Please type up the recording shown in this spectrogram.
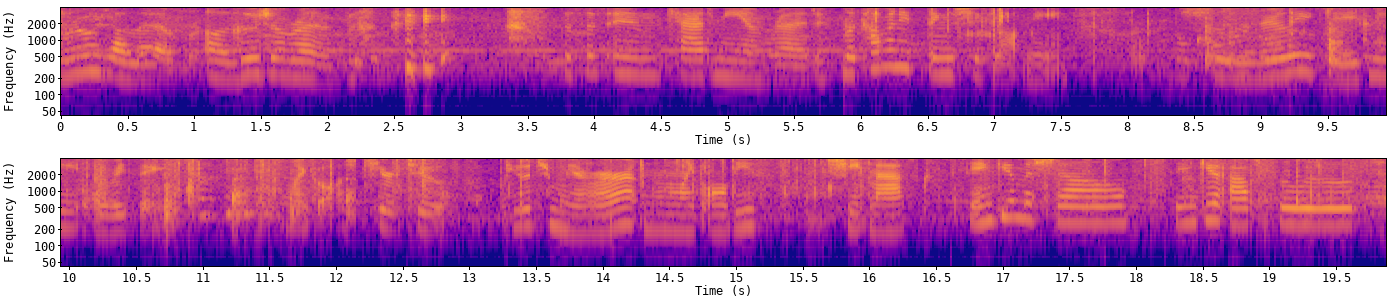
Rouge à. Oh, Rouge à lèvres. this is in cadmium red. Look how many things she got me. She literally gave me everything. Oh my gosh, here too. Huge mirror and then like all these sheet masks. Thank you, Michelle. Thank you, Absolute.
